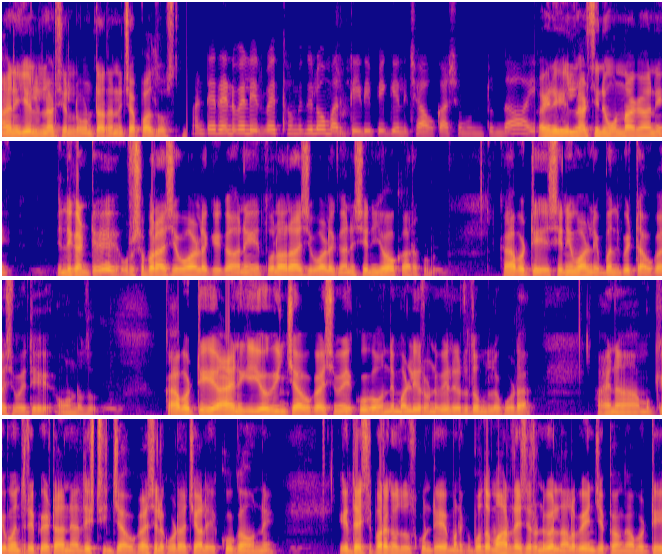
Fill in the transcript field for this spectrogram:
ఆయన ఏలి నడిచనలో ఉంటారని చెప్పాల్సి వస్తుంది. అంటే రెండు వేల ఇరవై తొమ్మిదిలో మరి టీడీపీ గెలిచే అవకాశం ఉంటుందా? ఆయన ఏలి నడిచిన ఉన్నా కానీ ఎందుకంటే వృషభ రాశి వాళ్ళకి కానీ తులారాశి వాళ్ళకి కానీ శని యోగకారకుడు కాబట్టి శని వాళ్ళని ఇబ్బంది పెట్టే అవకాశం అయితే ఉండదు. కాబట్టి ఆయనకి యోగించే అవకాశం ఎక్కువగా ఉంది. మళ్ళీ రెండు వేల ఇరవై తొమ్మిదిలో కూడా ఆయన ముఖ్యమంత్రి పీఠాన్ని అధిష్ఠించే అవకాశాలు కూడా చాలా ఎక్కువగా ఉన్నాయి. ఈ దశపరంగా చూసుకుంటే మనకి బుధ మహారదశ రెండు వేల నలభై అని చెప్పాం కాబట్టి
